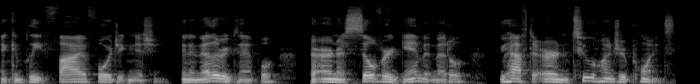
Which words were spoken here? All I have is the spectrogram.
and complete 5 Forge ignitions. In another example, to earn a Silver Gambit medal, you have to earn 200 points.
